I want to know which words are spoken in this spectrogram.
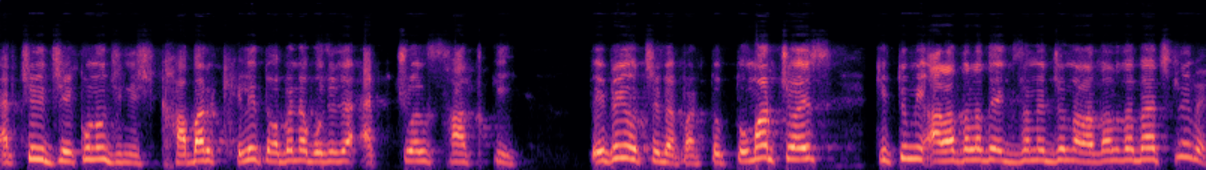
অ্যাকচুয়ালি যে কোনো জিনিস, খাবার খেলে তবে না বোঝা যায় অ্যাকচুয়াল স্বাদ কি। এটাই হচ্ছে ব্যাপার। তো তোমার চয়েস কি তুমি আলাদা আলাদা এক্সামের জন্য আলাদা আলাদা ব্যাচ নেবে?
